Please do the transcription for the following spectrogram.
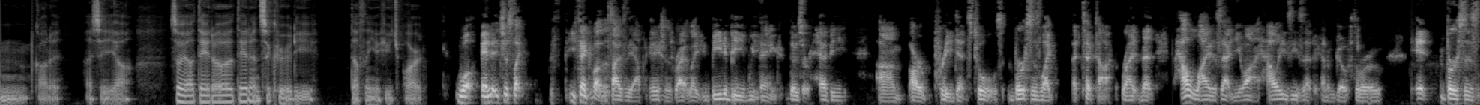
mm, got it i see yeah so yeah data data and security definitely a huge part. Well, and it's just like you think about the size of the applications, right? Like B2B, we think those are heavy, um, are pretty dense tools versus like a TikTok, right? That how light is that UI? How easy is that to kind of go through it versus,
